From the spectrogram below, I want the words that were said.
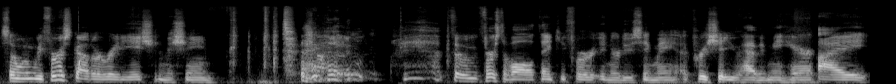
So when we first got our radiation machine, so first of all, thank you for introducing me. I appreciate you having me here. I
